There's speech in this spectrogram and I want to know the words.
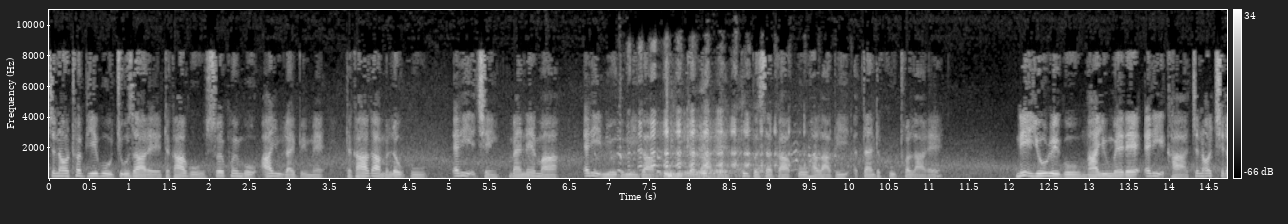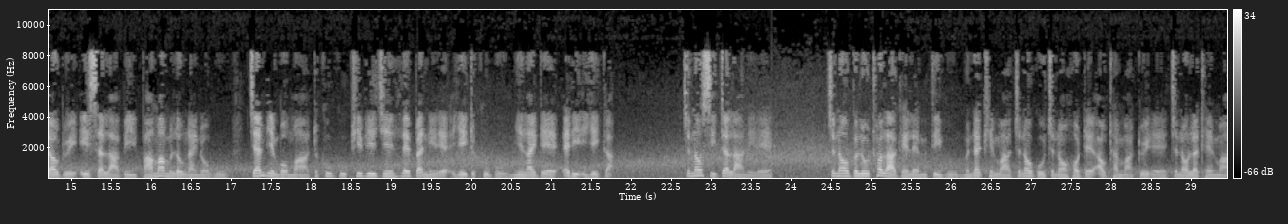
ကျွန်တော်ထွက်ပြေးဖို့ကြိုးစားတယ်တကားကိုဆွဲဖွင့်ဖို့အာယူလိုက်ပေမဲ့တကားကမလုပ်ဘူးအဲ့ဒီအချိန်မှန်ထဲမှာ အဲ့ဒီအမျိုးသမီးကပူပြီးတက်လာတယ်သူ့ပါဇက်ကပိုးဟလာပြီးအတန်တစ်ခုထွက်လာတယ်နေ့အယိုးတွေကိုငါယူမဲ့တဲ့အဲ့ဒီအခါကျွန်တော်ခြေထောက်တွေအေးဆက်လာပြီးဘာမှမလုပ်နိုင်တော့ဘူးကျမ်းပြင်ပေါ်မှာတစ်ခုခုဖြည်းဖြည်းချင်းလှည့်ပတ်နေတဲ့အရေးတစ်ခုကိုမြင်လိုက်တဲ့အဲ့ဒီအရေးကကျွန်တော်စီတက်လာနေတယ်ကျွန်တော်ဘယ်လိုထွက်လာခဲ့လဲမသိဘူးမနက်ခင်းမှာကျွန်တော်ကိုကျွန်တော်ဟိုတယ်အောက်ထပ်မှာတွေ့တယ်ကျွန်တော်လက်ထဲမှာ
